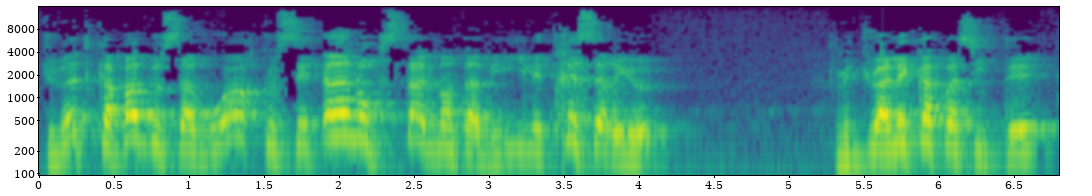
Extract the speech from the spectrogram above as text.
Tu dois être capable de savoir que c'est un obstacle dans ta vie, il est très sérieux, mais tu as les capacités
